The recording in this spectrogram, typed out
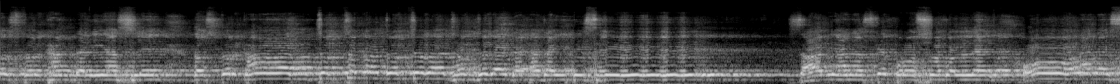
দস্তর খানটা নিয়ে আসলেন। দস্তর খান চকচকা চকচকা ঝকঝকা দেখা যাইতেছে। সাহাবি আনাসকে প্রশ্ন করলেন, ও আনাস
